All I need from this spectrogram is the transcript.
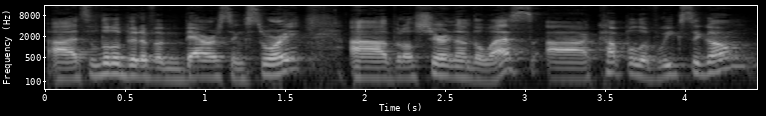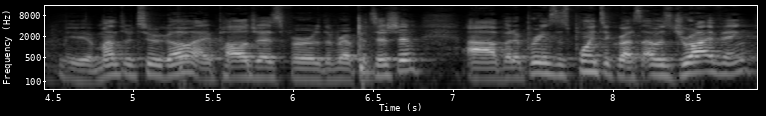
Uh, it's a little bit of an embarrassing story, uh, but I'll share it nonetheless. Uh, a couple of weeks ago, maybe a month or two ago, I apologize for the repetition, uh, but it brings this point across. I was driving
